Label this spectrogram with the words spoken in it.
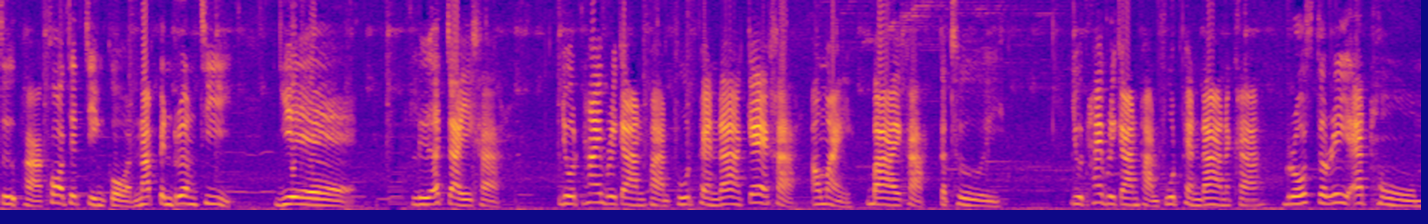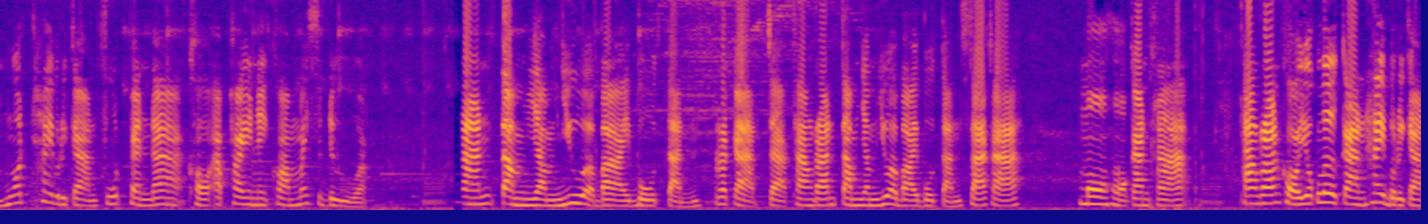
สืบหาข้อเท็จจริงก่อนนับเป็นเรื่องที่ แย่ เหลือใจค่ะ หยุดให้บริการผ่านฟู้ดแพนด้าแก้ค่ะ เอาใหม่ บายค่ะ กระเทย หยุดให้บริการผ่านฟู้ดแพนด้านะคะ Roastery at Home งดให้บริการฟู้ดแพนด้าขออภัยในความไม่สะดวกร้านตำยำยั่วบายโบตัน ประกาศจากทางร้านตำยำยั่วบายโบตันสาขามหอการค้า ทางร้านขอยกเลิกการให้บริการ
